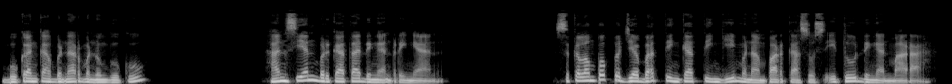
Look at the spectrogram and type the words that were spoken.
Bukankah benar menungguku? Hansian berkata dengan ringan. Sekelompok pejabat tingkat tinggi menampar kasus itu dengan marah.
